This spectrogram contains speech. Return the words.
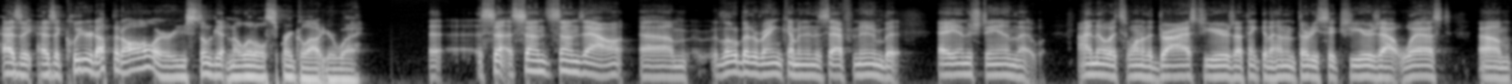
has it has it cleared up at all, or are you still getting a little sprinkle out your way? Uh, sun sun's out. Um, a little bit of rain coming in this afternoon, but hey, understand that I know it's one of the driest years. I think in 136 years out west. Um,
